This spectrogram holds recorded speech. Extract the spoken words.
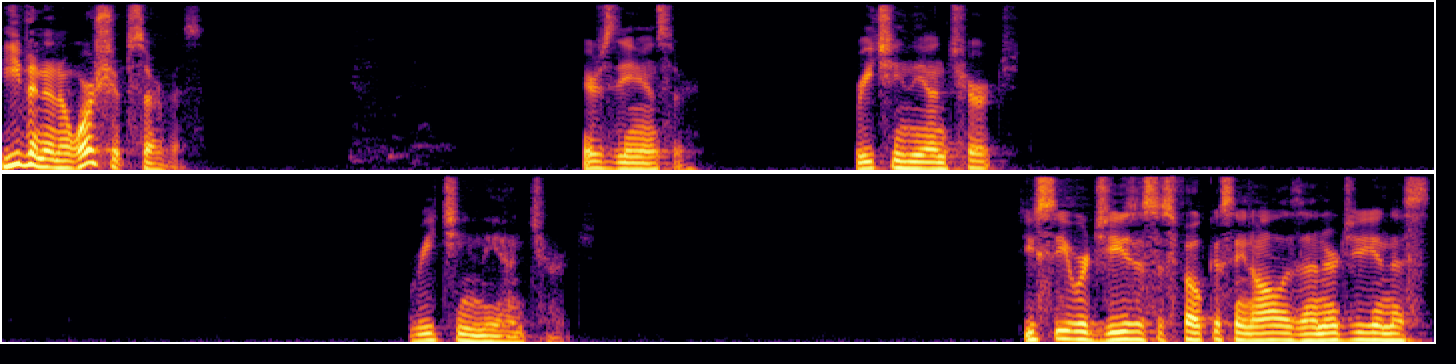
Even in a worship service. Here's the answer reaching the unchurched. reaching the unchurched. Do you see where Jesus is focusing all his energy in this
